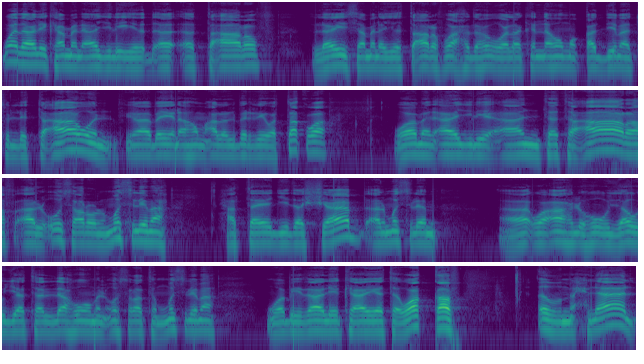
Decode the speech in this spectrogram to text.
وذلك من أجل التعارف ليس من أجل التعارف وحده ولكنه مقدمة للتعاون فيما بينهم على البر والتقوى ومن أجل أن تتعارف الأسر المسلمة حتى يجد الشاب المسلم آه، وأهله زوجة له من أسرة مسلمة وبذلك يتوقف اضمحلال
